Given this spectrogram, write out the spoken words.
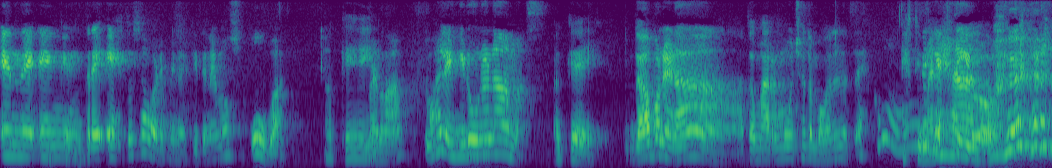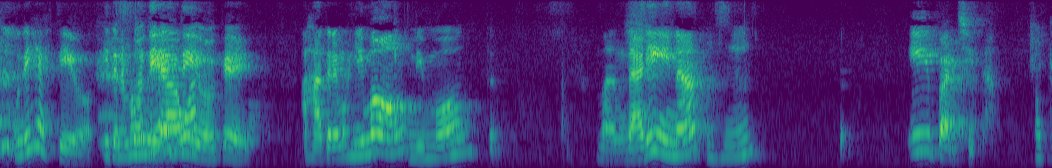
en- en- Ok. entre estos sabores. Mira, aquí tenemos uva, Ok. ¿verdad? Tú vas a elegir uno nada más. Ok. Te voy a poner a, a tomar mucho tampoco. Es como un Estoy digestivo. un digestivo. Y tenemos Un digestivo, ok. Ajá, tenemos limón, Limón. mandarina Ujú. y parchita. Ok.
